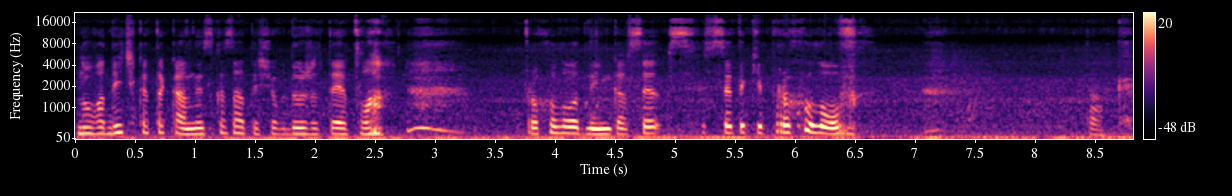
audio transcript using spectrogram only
Ну, водичка така, не сказати, щоб дуже тепла. Прохолодненька, все, все-таки прохолов. Так.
